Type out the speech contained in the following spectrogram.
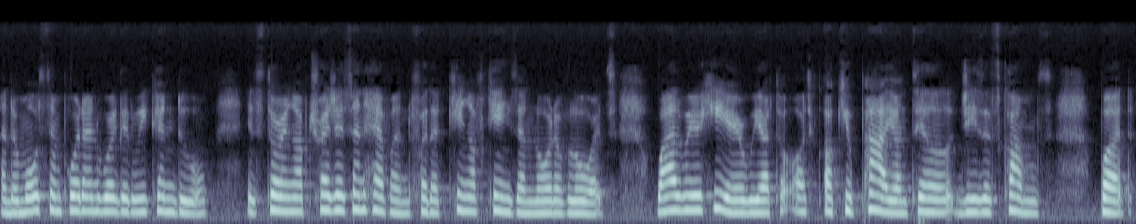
And the most important work that we can do is storing up treasures in heaven for the King of Kings and Lord of Lords. While we're here, we are to occupy until Jesus comes. But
